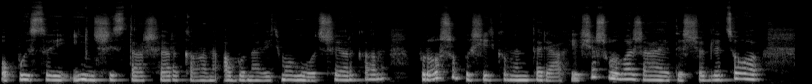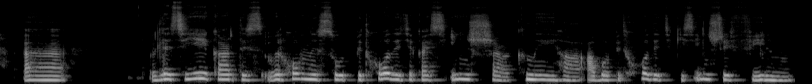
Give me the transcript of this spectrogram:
описує інший старший аркан або навіть молодший аркан, прошу пишіть в коментарях. Якщо ж ви вважаєте, що для цього е, для цієї карти Верховний суд підходить якась інша книга або підходить якийсь інший фільм,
